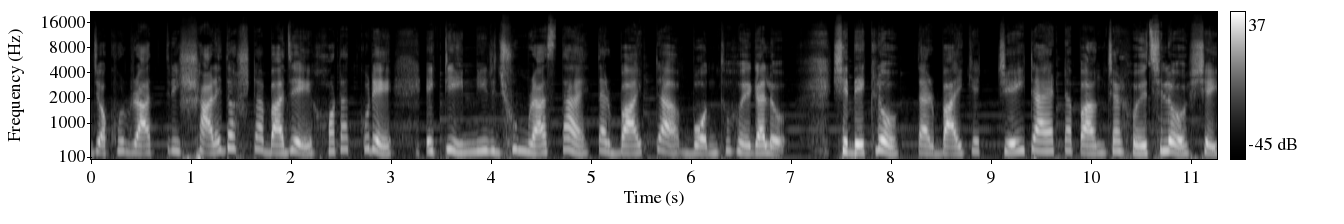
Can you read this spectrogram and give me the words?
যখন রাত্রি সাড়ে দশটা বাজে, হঠাৎ করে একটি নির্ঝুম রাস্তায় তার বাইকটা বন্ধ হয়ে গেল। সে দেখল তার বাইকের যেই টায়ারটা পাংচার হয়েছিল, সেই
